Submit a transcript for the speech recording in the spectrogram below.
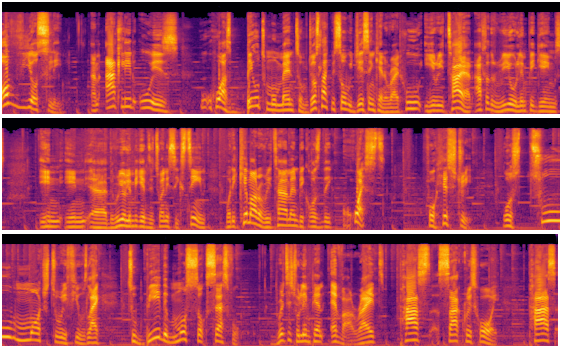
obviously, an athlete who is who has built momentum, just like we saw with Jason Kenny, right? Who he retired after the Rio Olympic Games in in uh, the Rio Olympic Games in 2016, but he came out of retirement because the quest for history was too much to refuse. Like to be the most successful British Olympian ever, right? Past Sir Chris Hoy, past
